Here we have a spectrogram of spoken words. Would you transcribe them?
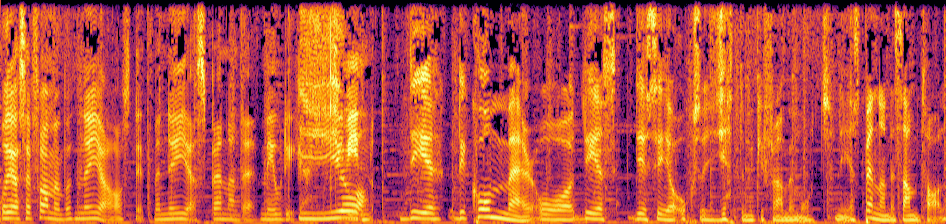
Och jag ser fram emot nya avsnitt med nya spännande, modiga Ja, kvinnor. det, det kommer och det, det ser jag också jättemycket fram emot. Nya spännande samtal.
